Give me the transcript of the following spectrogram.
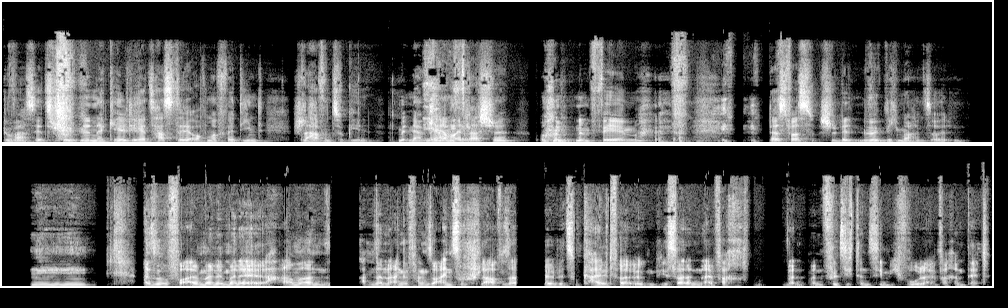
Du warst jetzt Stunden in der Kälte, jetzt hast du ja auch mal verdient, schlafen zu gehen. Mit einer Ja, Wärmflasche und einem Film. das, was Studenten wirklich machen sollten. Mhm. Also vor allem meine, meine Hamer haben dann angefangen so einzuschlafen, weil es zu kalt war irgendwie. Es war dann einfach, man, man fühlt sich dann ziemlich wohl einfach im Bett.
